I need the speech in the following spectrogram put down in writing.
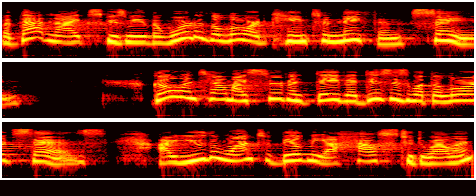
but that night, excuse me, the word of the Lord came to Nathan saying, Go and tell my servant David, this is what the Lord says. Are you the one to build me a house to dwell in?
